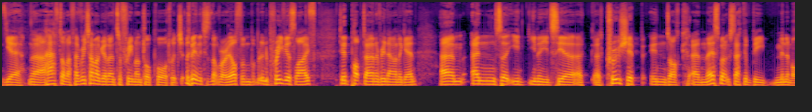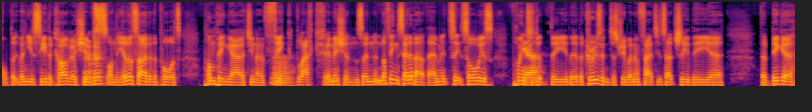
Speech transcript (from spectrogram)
Yeah, no, I have to laugh every time I go down to Fremantle Port, which I mean, this is not very often, but in a previous life, did pop down every now and again. Um, and uh, you you know you'd see a, a, cruise ship in dock, and their smokestack would be minimal, but then you'd see the cargo ships mm-hmm. on the other side of the port pumping out you know thick mm. black emissions, and nothing said about them. It's it's always pointed yeah. at the, the, the cruise industry when in fact it's actually the uh, the bigger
